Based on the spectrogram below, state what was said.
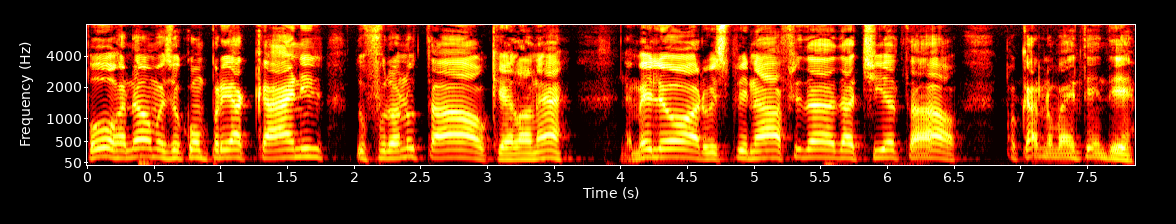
Porra, não, mas eu comprei a carne do fulano tal, que ela, né? É melhor, o espinafre da, da tia tal. O cara não vai entender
